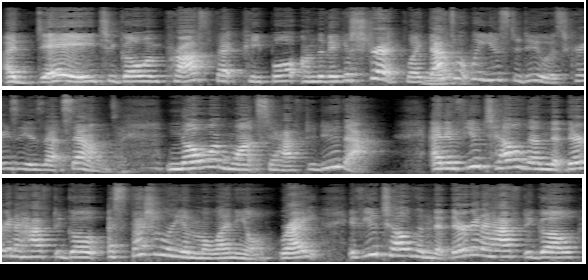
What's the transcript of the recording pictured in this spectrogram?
a day to go and prospect people on the Vegas Strip. Like that's what we used to do, as crazy as that sounds. No one wants to have to do that. And if you tell them that they're going to have to go, especially a millennial, right? If you tell them that they're going to have to go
